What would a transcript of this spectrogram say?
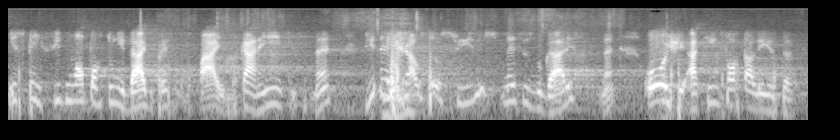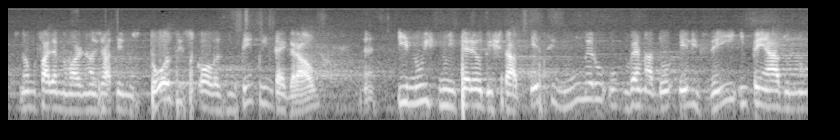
Isso tem sido uma oportunidade para esses pais carentes, né? De deixar os seus filhos nesses lugares, né? Hoje, aqui em Fortaleza, se não me falha a memória, nós já temos 12 escolas em tempo integral, né? e no, no, interior do estado, esse número, o governador, ele vem empenhado no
